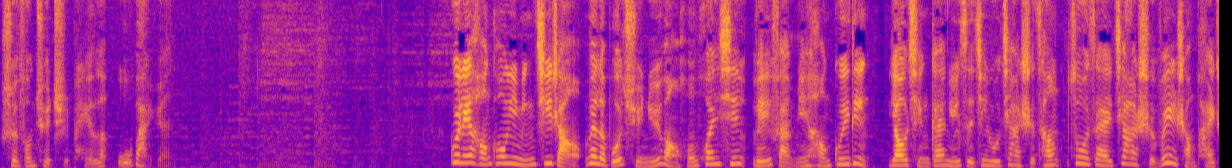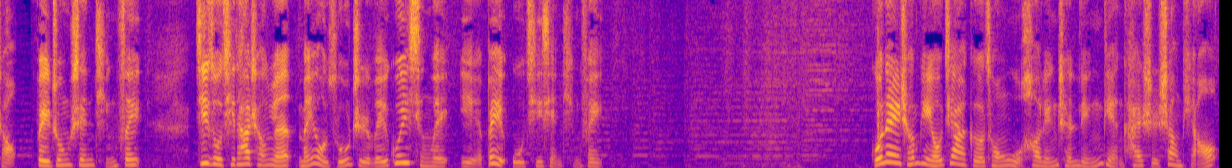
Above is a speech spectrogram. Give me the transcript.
顺丰却只赔了五百元。桂林航空一名机长为了博取女网红欢心，违反民航规定，邀请该女子进入驾驶舱，坐在驾驶位上拍照，被终身停飞。机组其他成员没有阻止违规行为，也被无期限停飞。国内成品油价格从五号凌晨零点开始上调。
